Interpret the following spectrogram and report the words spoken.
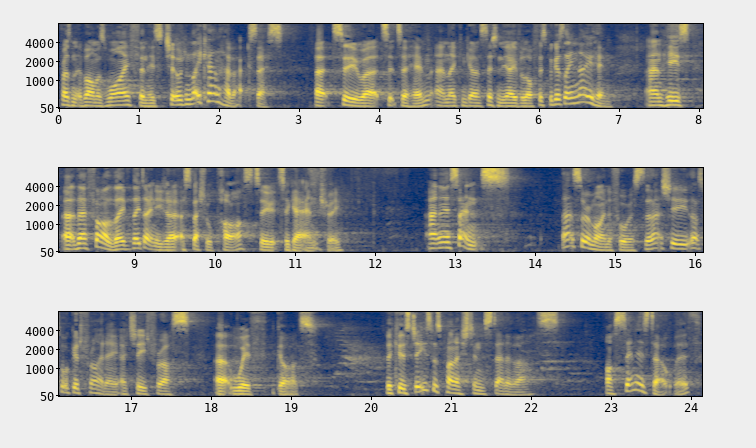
President Obama's wife and his children, they can have access uh, to, uh, to, to, him, and they can go and sit in the Oval Office because they know him. And he's uh, their father. They, they don't need a, a, special pass to, to get entry. And in a sense, that's a reminder for us that actually that's what Good Friday achieved for us uh, with God. Because Jesus was punished instead of us. Our sin is dealt with,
